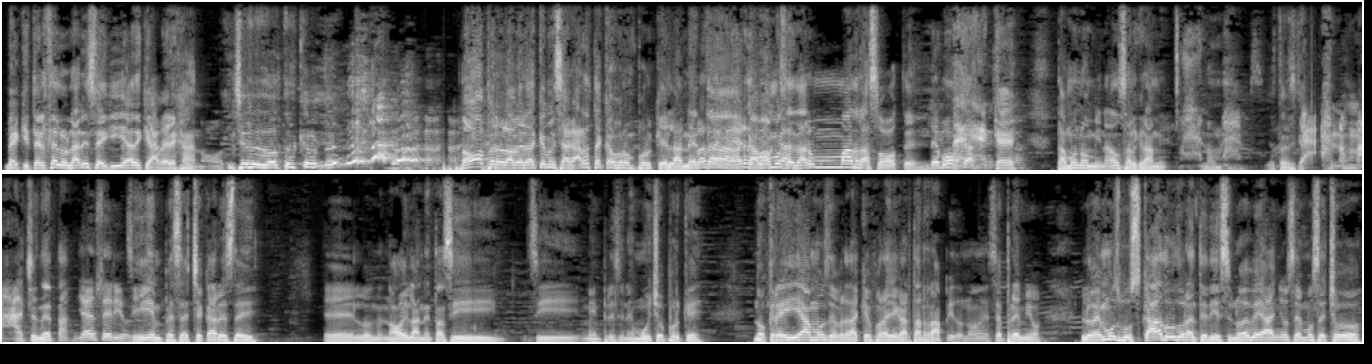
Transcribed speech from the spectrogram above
Me quité el celular y seguía de que, a ver, deja, no. Pinches dedotes, cabrón. No, pero la verdad que me dice, agárrate, cabrón, porque la neta de acabamos de dar un madrazote. De boca. Nah, ¿Qué? Estamos nominados al Grammy. Ah, no mames. Yo decía, ah, no manches, neta. Ya en serio. Sí, empecé a checar este. eh, los- no, y la neta sí, sí me impresioné mucho porque no creíamos de verdad que fuera a llegar tan rápido, ¿no? Ese premio. Lo hemos buscado durante 19 años, hemos hecho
